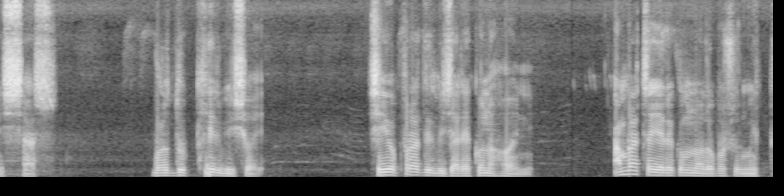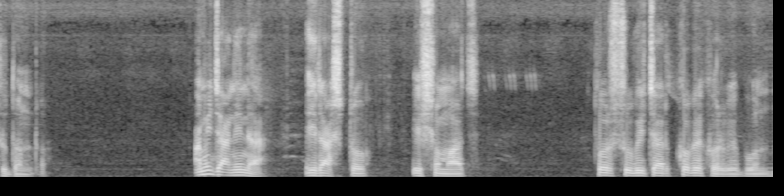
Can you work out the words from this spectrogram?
নিঃশ্বাস। বড় দুঃখের বিষয়। সেই অপরাধের বিচার এখনও হয়নি। আমরা চাই এরকম নরপশুর মৃত্যুদণ্ড। আমি জানি না, এই রাষ্ট্র, এই সমাজ, তোর সুবিচার কবে করবে বোন?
